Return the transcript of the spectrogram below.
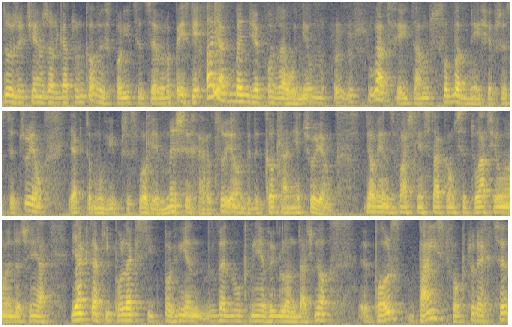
duży ciężar gatunkowy w polityce europejskiej, a jak będzie poza Unią, no to już łatwiej, tam swobodniej się wszyscy czują, jak to mówi przysłowie, myszy harcują, gdy kota nie czują. No więc właśnie z taką sytuacją mamy do czynienia. Jak taki polexit powinien według mnie wyglądać? No, Pols państwo, które chce y,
